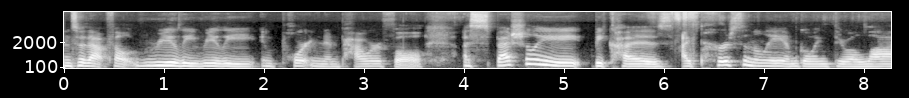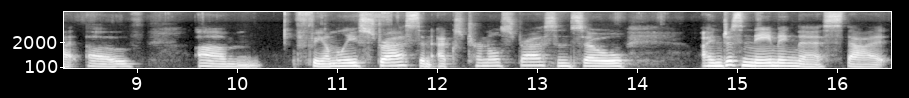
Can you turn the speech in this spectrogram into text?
and so that felt really, really important and powerful, especially because I personally am going through a lot of um, family stress and external stress. And so I'm just naming this that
